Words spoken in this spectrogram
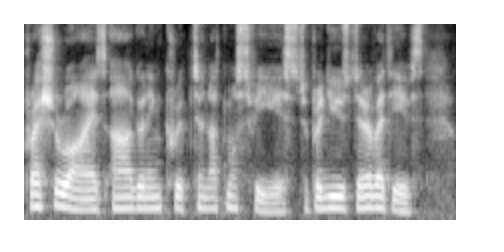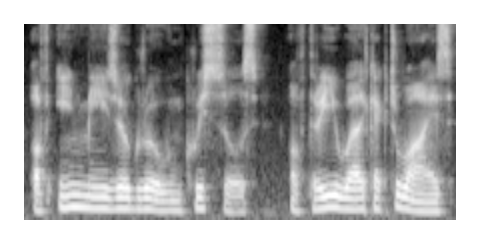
pressurized argon and krypton atmospheres to produce derivatives of in meso grown crystals of three well characterized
